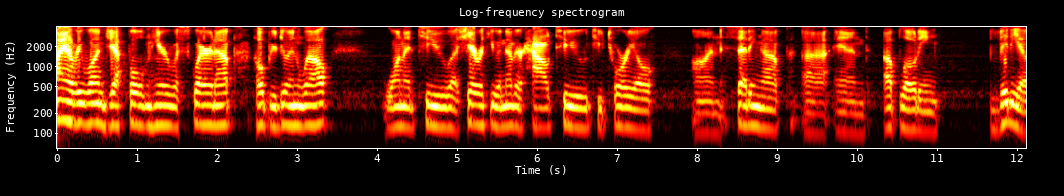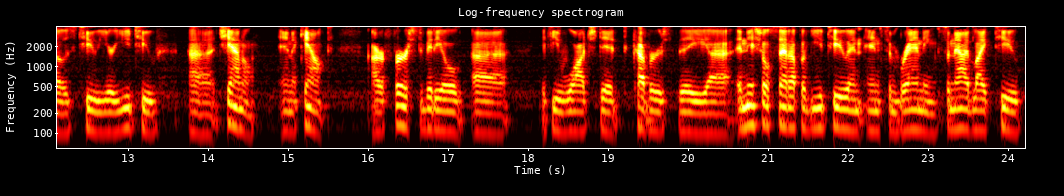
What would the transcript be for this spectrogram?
Hi everyone, Jeff Boulton here with Square It Up. Hope you're doing well. Wanted to uh, share with you another how-to tutorial on setting up uh, and uploading videos to your YouTube uh, channel and account. Our first video, uh, if you watched it, covers the uh, initial setup of YouTube and, and some branding. So now I'd like to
